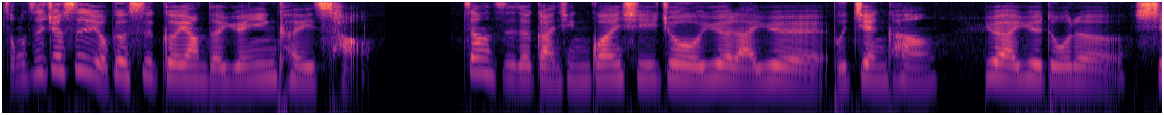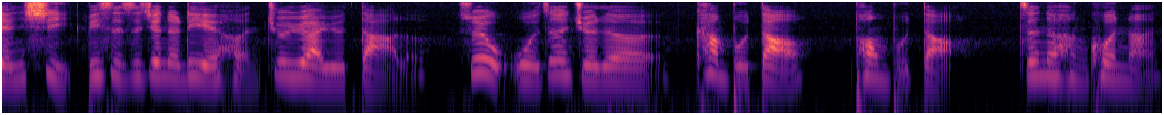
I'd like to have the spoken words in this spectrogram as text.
总之就是有各式各样的原因可以吵，这样子的感情关系就越来越不健康。越来越多的嫌隙，彼此之间的裂痕就越来越大了。所以我真的觉得看不到、碰不到，真的很困难。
